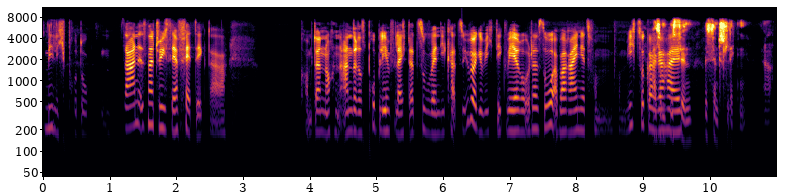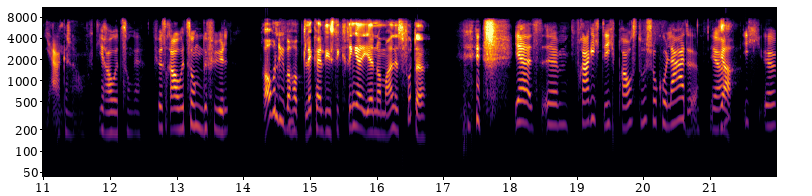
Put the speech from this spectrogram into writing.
Milchprodukten. Sahne ist natürlich sehr fettig, da kommt dann noch ein anderes Problem vielleicht dazu, wenn die Katze übergewichtig wäre oder so, aber rein jetzt vom, vom Milchzuckergehalt. Also ein bisschen, bisschen schlecken. Ja, ja genau. Die raue Zunge. Fürs raue Zungengefühl. Brauchen die überhaupt Leckerlis? Die kriegen ja ihr normales Futter. ja, das ähm, frage ich dich, brauchst du Schokolade? Ja. ja. Ich, äh,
